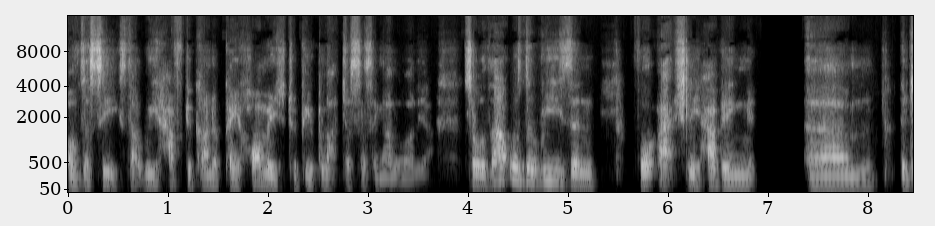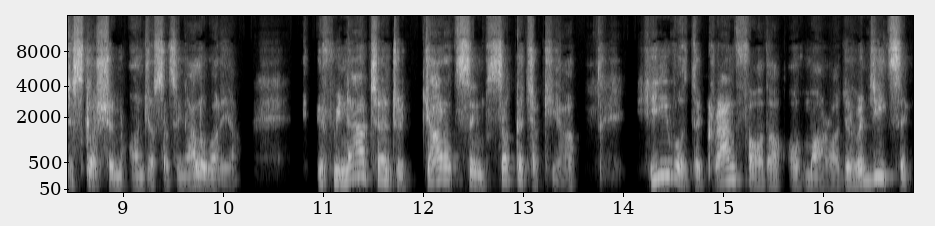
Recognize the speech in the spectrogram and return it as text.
of the Sikhs, that we have to kind of pay homage to people like Jassa Singh Ahluwalia. So that was the reason for actually having um, the discussion on Jassa Singh Ahluwalia. If we now turn to Charat Singh Sukerchakia, he was the grandfather of Maharaja Ranjit Singh.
